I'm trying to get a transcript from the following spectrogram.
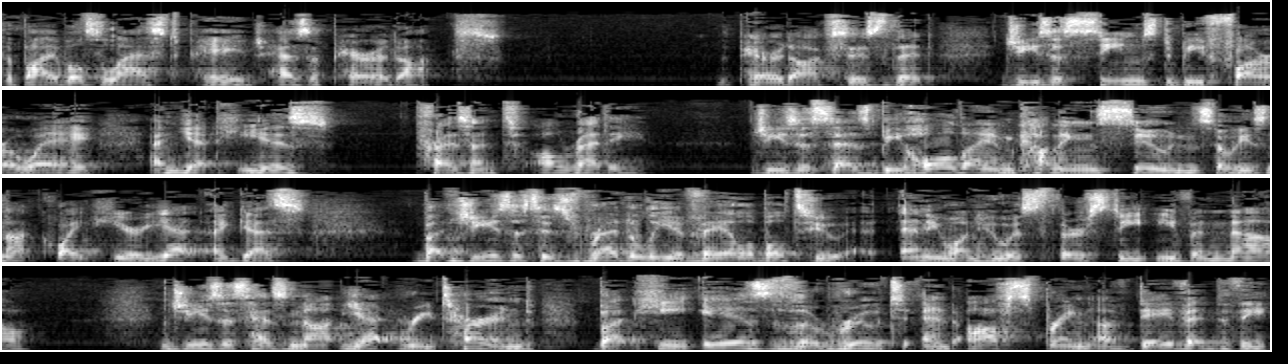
The Bible's last page has a paradox. The paradox is that Jesus seems to be far away, and yet he is present already. Jesus says, Behold, I am coming soon. So he's not quite here yet, I guess. But Jesus is readily available to anyone who is thirsty even now. Jesus has not yet returned, but he is the root and offspring of David, the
